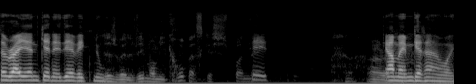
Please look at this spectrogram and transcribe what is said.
de Ryan Kennedy avec nous. Là, je vais lever mon micro parce que je suis pas quand même grand, oui.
